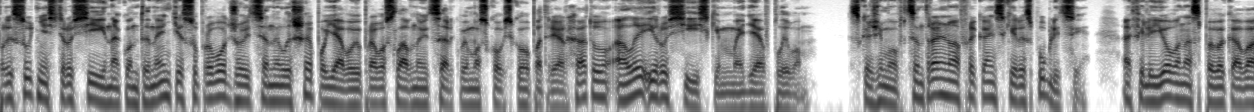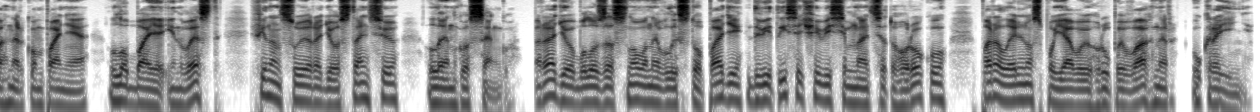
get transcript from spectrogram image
Присутність Росії на континенті супроводжується не лише появою православної церкви Московського патріархату, але і російським медіавпливом. Скажімо, в Центральноафриканській Республіці афілійована з ПВК Вагнер компанія Лобая Інвест фінансує радіостанцію Ленго Сенго. Радіо було засноване в листопаді 2018 року паралельно з появою групи Вагнер Україні.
